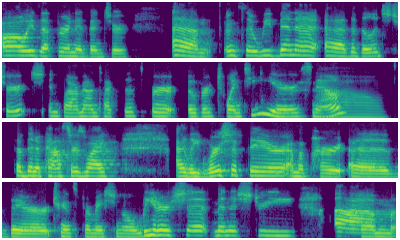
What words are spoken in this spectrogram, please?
always up for an adventure. Um, and so we've been at uh, the Village Church in Flower Mound, Texas for over 20 years now. Wow. I've been a pastor's wife. I lead worship there. I'm a part of their transformational leadership ministry. Um,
